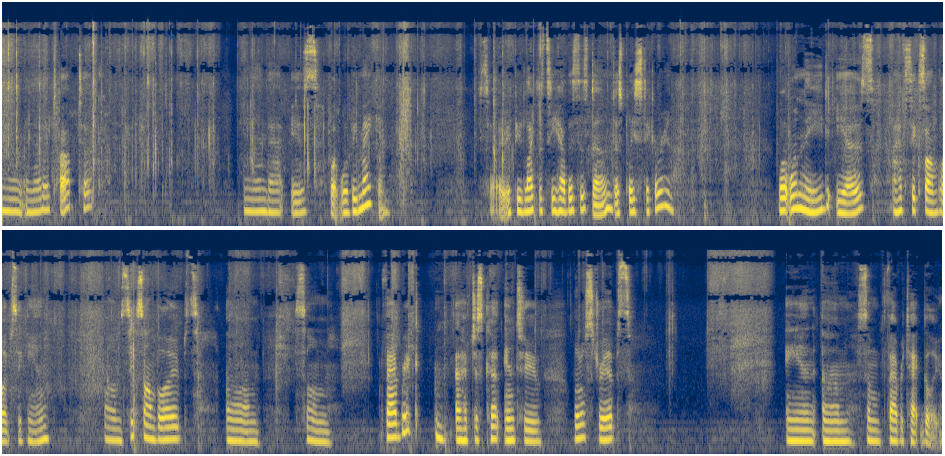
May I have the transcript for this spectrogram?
And another top tuck. And that is what we'll be making. So if you'd like to see how this is done, just please stick around. What we'll need is, I have six envelopes again. Um, six envelopes, um, some fabric. I have just cut into little strips and um, some Fabri-Tac glue.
